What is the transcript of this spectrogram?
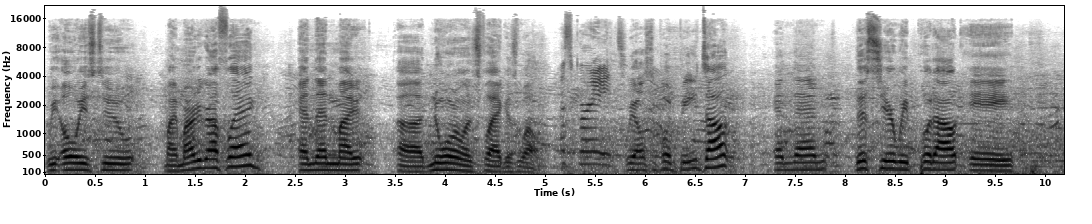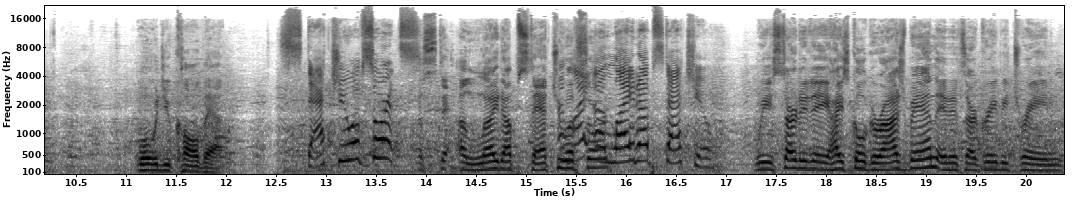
We always do my Mardi Gras flag and then my uh, New Orleans flag as well. That's great. We also put beads out, and then this year we put out a what would you call that? Statue of sorts. A, sta- a light up statue a, of light, sorts. a light up statue. We started a high school garage band, and it's our gravy train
